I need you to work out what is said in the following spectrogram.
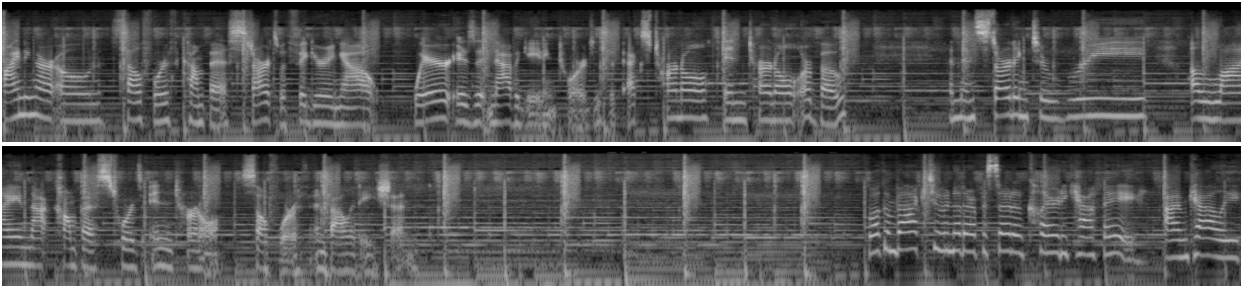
finding our own self worth compass starts with figuring out where is it navigating towards? Is it external, internal, or both? And then starting to realign that compass towards internal self worth and validation. Welcome back to another episode of Clarity Cafe. I'm Callie,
